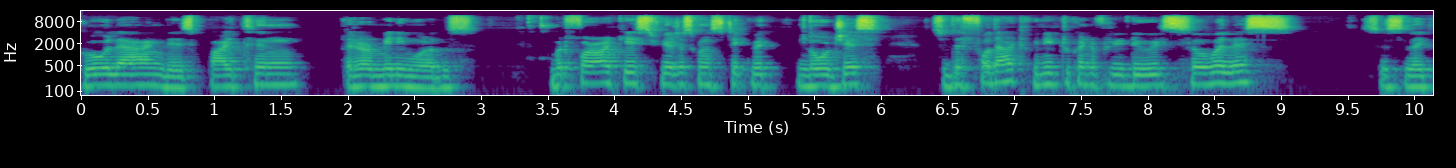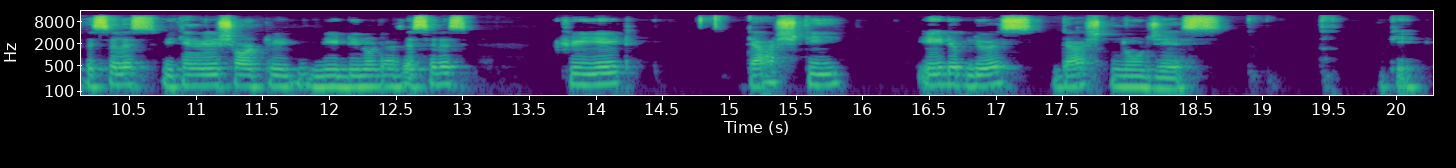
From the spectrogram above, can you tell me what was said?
golang there's python. There are many more others. But for our case we are just going to stick with node.js so the, for that we need to kind of redo it serverless so it's like sls we can really shortly need denote as sls create dash t aws dash node.js okay.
